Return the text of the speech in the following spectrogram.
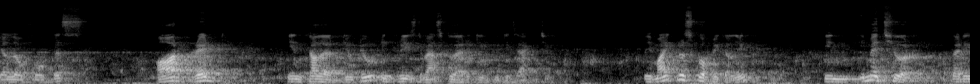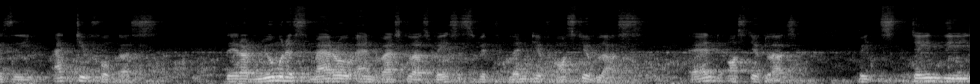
yellow focus or red in color due to increased vascularity if it is active. The microscopically, in immature, that is the active focus, there are numerous marrow and vascular spaces with plenty of osteoblasts and osteoclasts which stain the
